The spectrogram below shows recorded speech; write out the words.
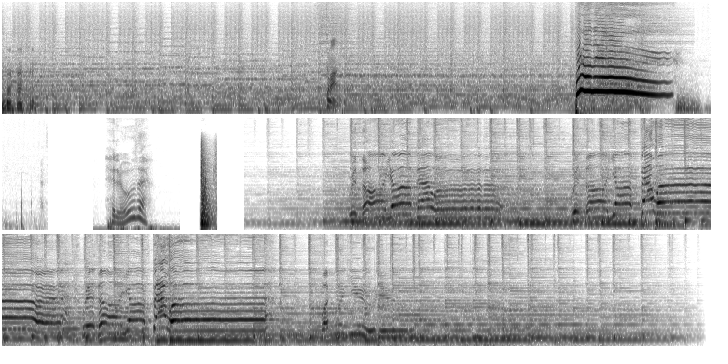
Come on. Brother! Hello there. With all your would you do?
